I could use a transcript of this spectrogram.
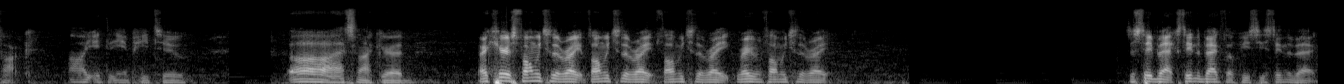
Fuck. Oh, I ate the EMP too. Oh, that's not good. Alright, Carriers, follow me to the right. Follow me to the right. Follow me to the right. Raven, follow me to the right. Just stay back. Stay in the back though, PC. Stay in the back.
